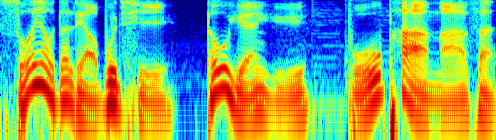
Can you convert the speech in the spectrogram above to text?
所有的了不起都源于不怕麻烦。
